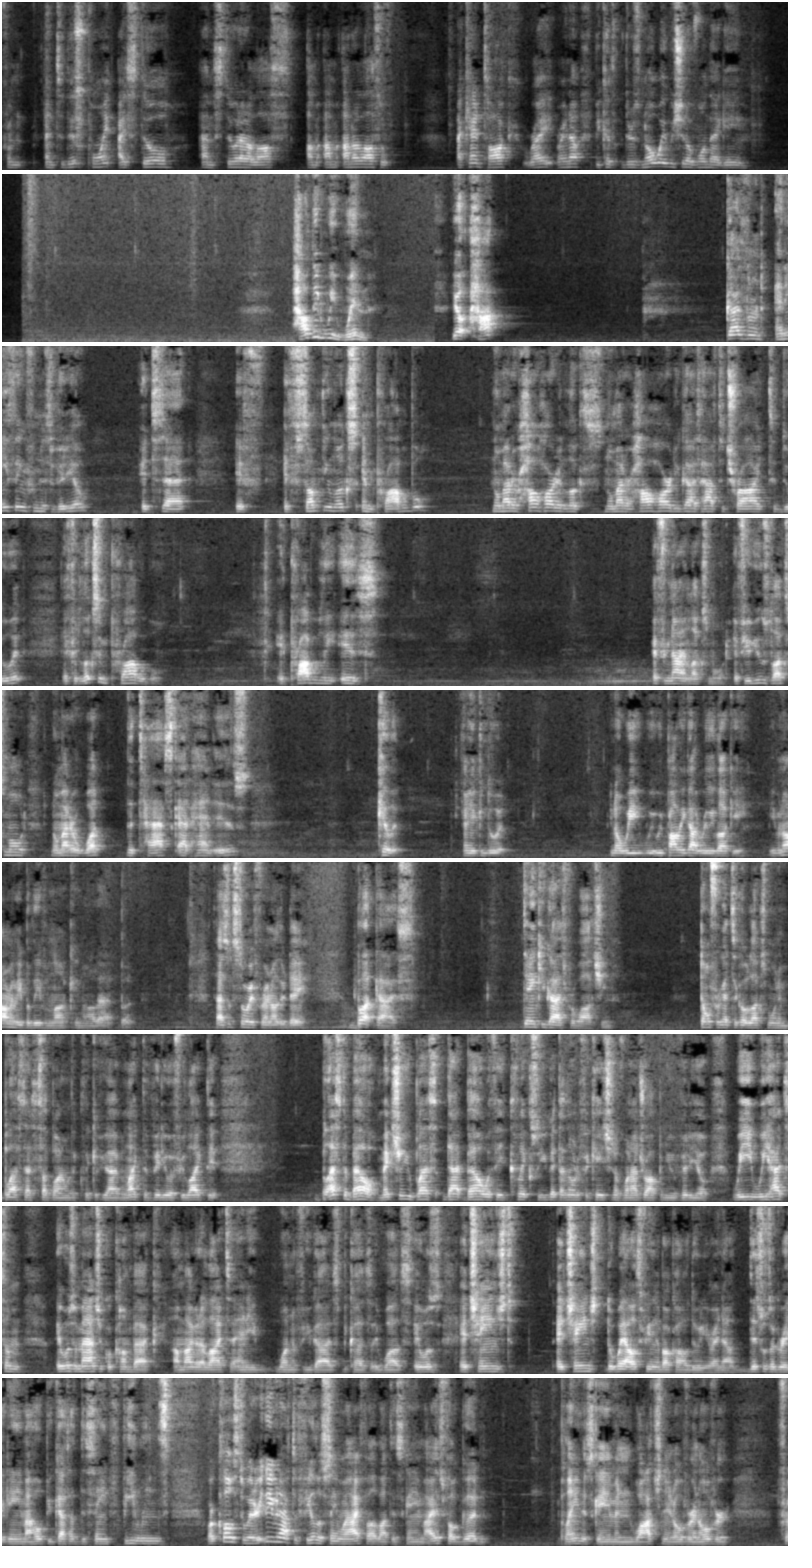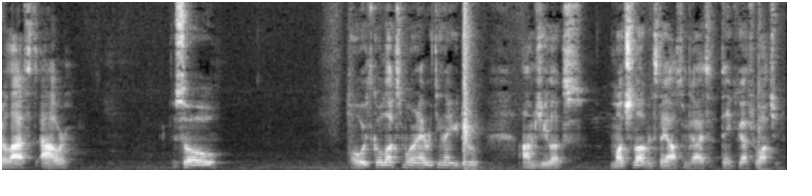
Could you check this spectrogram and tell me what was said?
from and to this point I still I'm still at a loss. I'm I'm at a loss of I can't talk right right now because there's no way we should have won that game. How did we win? Yo, how guys learned anything from this video? It's that if if something looks improbable, no matter how hard it looks, no matter how hard you guys have to try to do it, if it looks improbable, it probably is. If you're not in Lux mode. If you use Lux mode, no matter what the task at hand is, kill it. And you can do it. You know, we, we, we probably got really lucky. Even though I don't really believe in luck and all that, but that's a story for another day. But guys, thank you guys for watching. Don't forget to go Lux Mode and bless that sub button with a click if you haven't liked the video. If you liked it, bless the bell. Make sure you bless that bell with a click so you get that notification of when I drop a new video. We we had some it was a magical comeback. I'm not gonna lie to any one of you guys because it was. It was. It changed. It changed the way I was feeling about Call of Duty right now. This was a great game. I hope you guys have the same feelings or close to it, or you even have to feel the same way I felt about this game. I just felt good playing this game and watching it over and over for the last hour. So always go Lux mode in everything that you do. I'm G Lux. Much love and stay awesome, guys. Thank you guys for watching.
